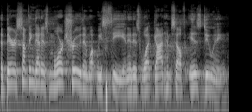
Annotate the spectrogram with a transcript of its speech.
that there is something that is more true than what we see, and it is what God Himself is doing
